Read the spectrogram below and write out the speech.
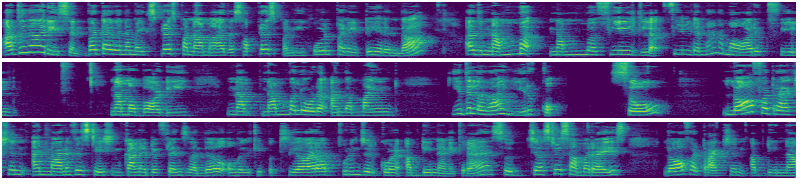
அதுதான் ரீசன் பட் அதை நம்ம எக்ஸ்ப்ரெஸ் பண்ணாமல் அதை சப்ரெஸ் பண்ணி ஹோல்ட் பண்ணிகிட்டே இருந்தால் அது நம்ம நம்ம ஃபீல்டில் ஃபீல்டுனா நம்ம ஆரிக் ஃபீல்டு நம்ம பாடி நம் நம்மளோட அந்த மைண்ட் இதில் தான் இருக்கும். So law of attraction and மேனிஃபெஸ்டேஷனுக்கான டிஃப்ரென்ஸ் வந்து உங்களுக்கு இப்போ கிளியராக புரிஞ்சிருக்கும் அப்படின்னு நினைக்கிறேன். So just to summarise law of attraction அப்படின்னா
